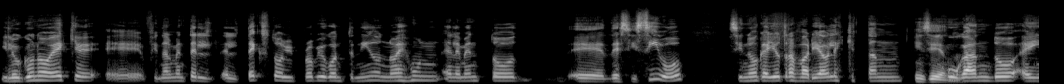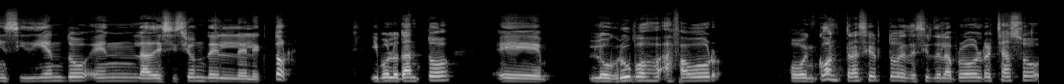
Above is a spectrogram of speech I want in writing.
Y lo que uno ve es que eh, finalmente el, el texto, el propio contenido, no es un elemento eh, decisivo, sino que hay otras variables que están Incidiendo. jugando e incidiendo en la decisión del elector. Y por lo tanto, eh, los grupos a favor o en contra, ¿cierto? Es decir, del apruebo o el rechazo,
